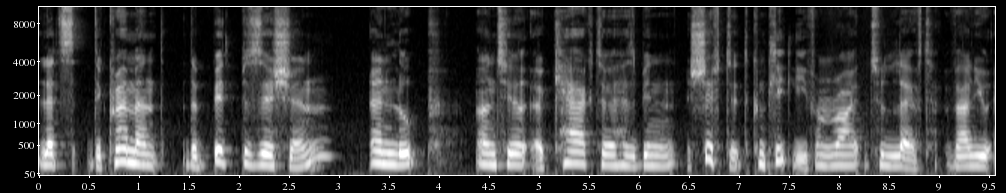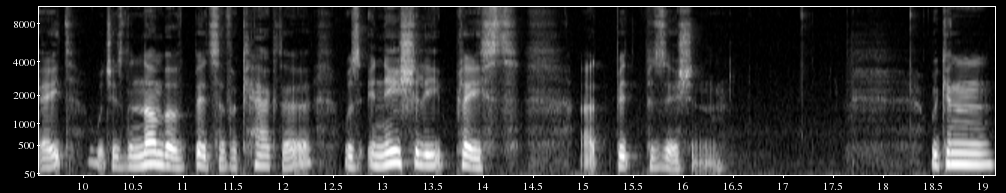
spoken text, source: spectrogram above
Let's decrement the bit position and loop until a character has been shifted completely from right to left. Value 8, which is the number of bits of a character, was initially placed at bit position. We can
